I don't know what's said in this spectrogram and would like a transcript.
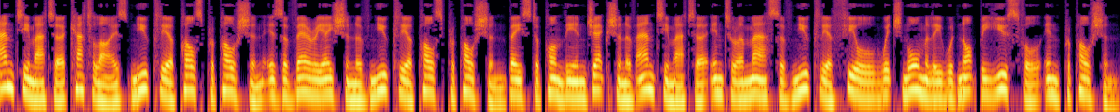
Antimatter-catalyzed nuclear pulse propulsion is a variation of nuclear pulse propulsion based upon the injection of antimatter into a mass of nuclear fuel which normally would not be useful in propulsion.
